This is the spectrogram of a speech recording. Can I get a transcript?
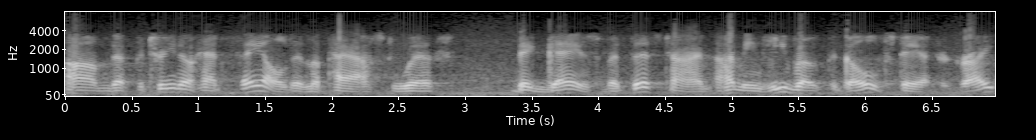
Um, that Petrino had failed in the past with big games, but this time, I mean, he wrote the gold standard, right?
